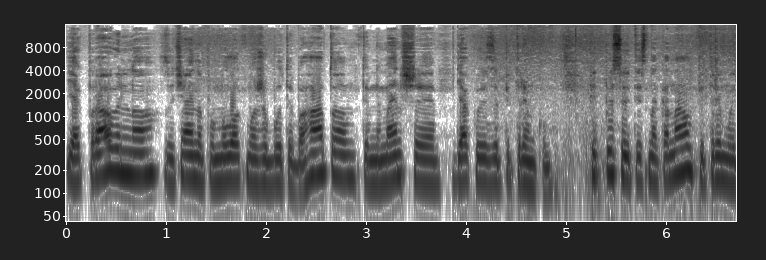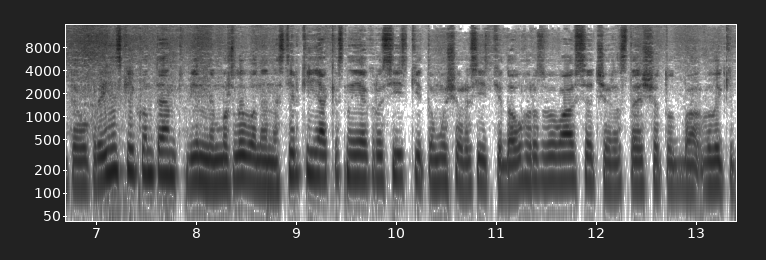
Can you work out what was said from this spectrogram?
Як правильно, звичайно, помилок може бути багато. Тим не менше, дякую за підтримку. Підписуйтесь на канал, підтримуйте український контент. Він неможливо не настільки якісний, як російський, тому що російський довго розвивався через те, що тут великі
